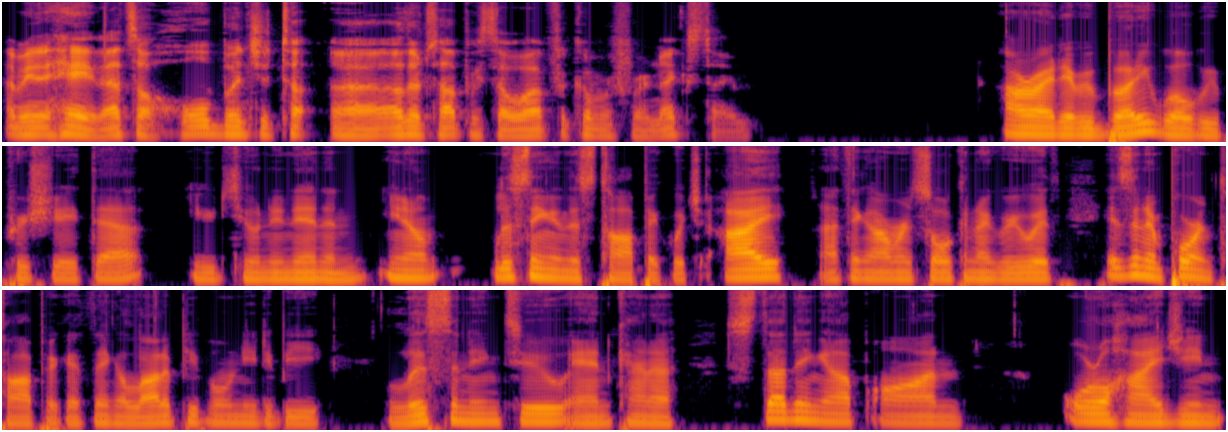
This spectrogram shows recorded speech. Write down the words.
I mean, hey, that's a whole bunch of to- uh, other topics that we'll have to cover for next time. All right, everybody. Well, we appreciate that you tuning in and you know listening to this topic, which I I think Armored Soul can agree with, is an important topic. I think a lot of people need to be listening to and kind of studying up on oral hygiene,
